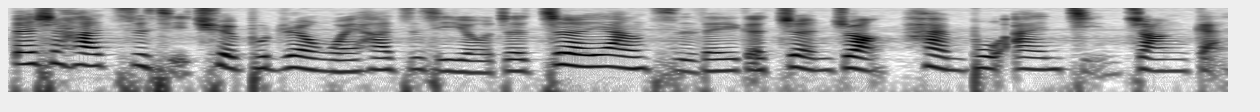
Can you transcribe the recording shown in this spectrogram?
但是他自己却不认为他自己有着这样子的一个症状和不安、紧张感。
